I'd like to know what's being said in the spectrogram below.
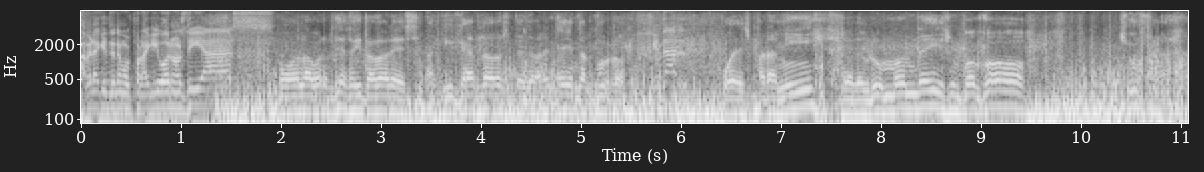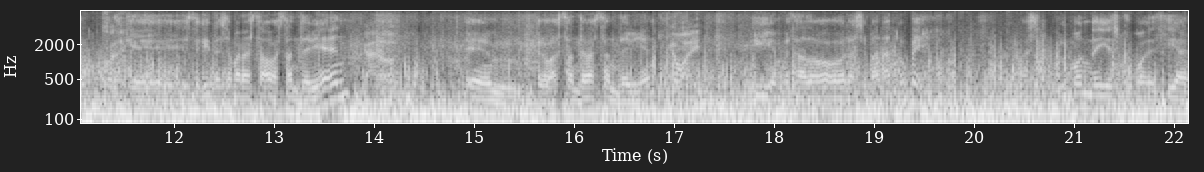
A ver, aquí tenemos por aquí, buenos días. Hola, buenos días, agitadores. Aquí Carlos, desde Valencia yendo al curro. ¿Qué tal? Pues para mí, lo de Blue Monday es un poco chufla, porque este fin de semana ha estado bastante bien. Claro. pero bastante, bastante bien. Qué guay. Y he empezado la semana a tope. Además, el Blue Monday es como decían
